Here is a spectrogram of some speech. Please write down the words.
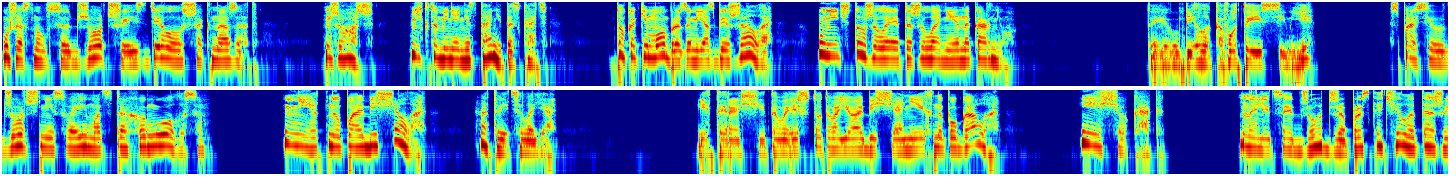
Ужаснулся Джордж и сделал шаг назад. Джордж, никто меня не станет искать. То, каким образом я сбежала, уничтожило это желание на корню. «Ты убила кого-то из семьи?» — спросил Джордж не своим от страха голосом. «Нет, но пообещала», — ответила я. И ты рассчитываешь, что твое обещание их напугало? Еще как. На лице Джорджа проскочила та же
